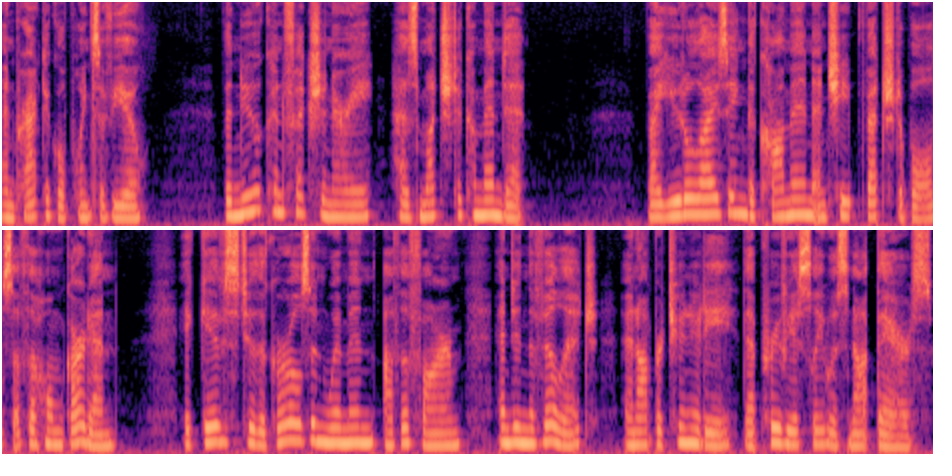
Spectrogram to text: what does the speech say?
and practical points of view, the new confectionery has much to commend it. By utilizing the common and cheap vegetables of the home garden, it gives to the girls and women of the farm and in the village an opportunity that previously was not theirs.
